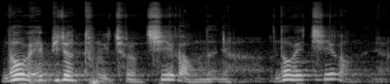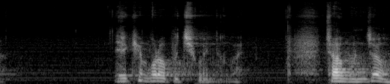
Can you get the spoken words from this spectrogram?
너 왜 미련퉁이처럼 지혜가 없느냐? 너 왜 지혜가 없느냐? 이렇게 몰아붙이고 있는 거예요. 자, 먼저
